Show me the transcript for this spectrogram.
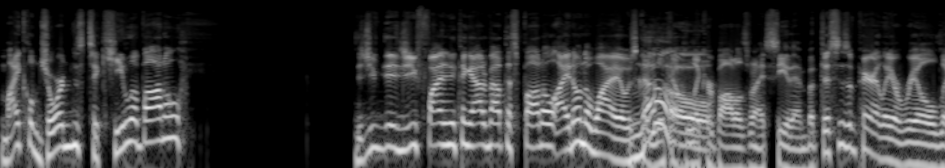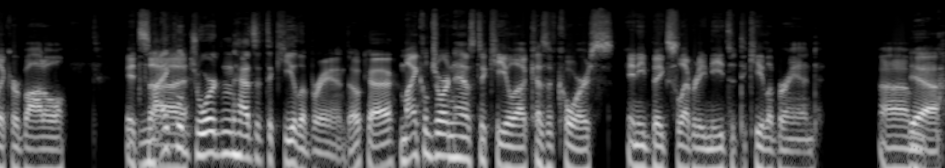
Michael Jordan's tequila bottle. Did you did you find anything out about this bottle? I don't know why I always go look No. up liquor bottles when I see them, but this is apparently a real liquor bottle. It's michael uh, jordan has a tequila brand okay Michael Jordan has tequila because, of course, any big celebrity needs a tequila brand. Um, yeah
